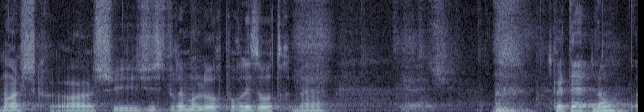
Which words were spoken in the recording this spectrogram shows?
moi, je, crois, je suis juste vraiment lourd pour les autres, mais. Peut-être, non?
